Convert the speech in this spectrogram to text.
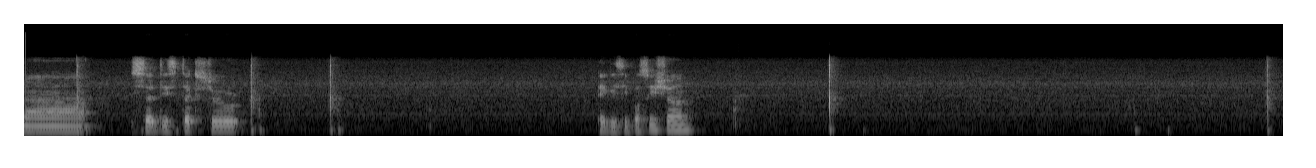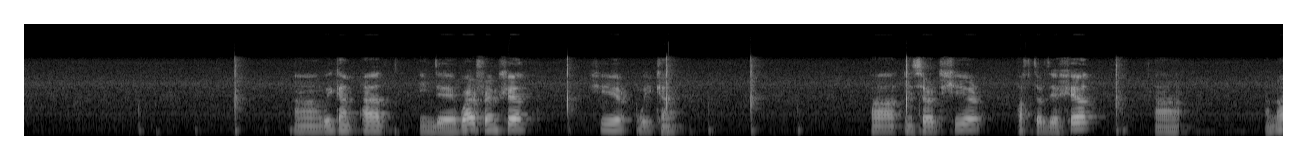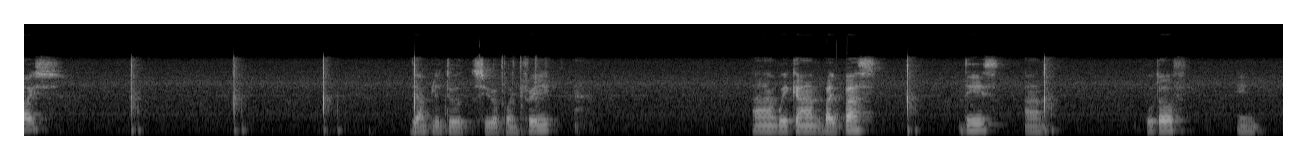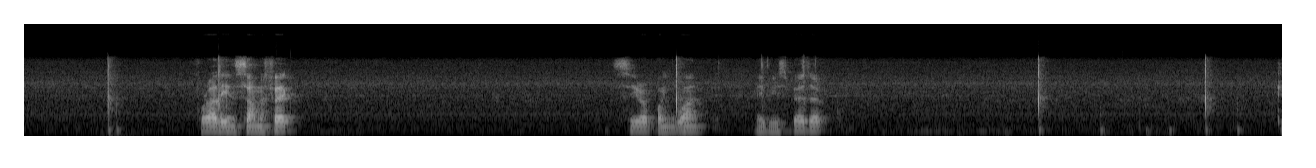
gonna set this texture XZ position. And we can add in the wireframe head. Here we can uh, insert here after the head uh, a noise. The amplitude 0.3 and we can bypass this and put off in for adding some effect. 0.1 maybe it's better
